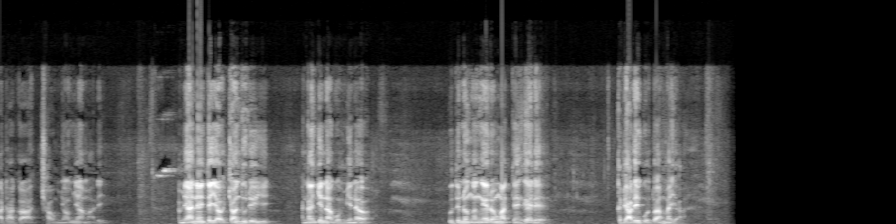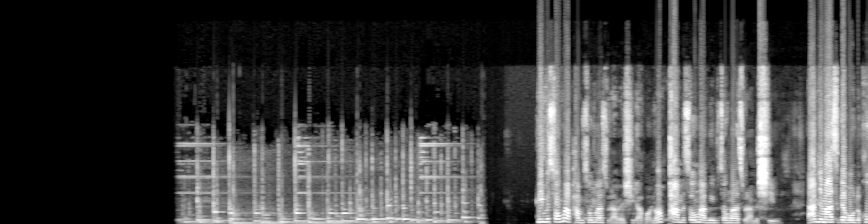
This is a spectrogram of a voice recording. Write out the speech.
အထက6မြောင်းမြမှာလေအများနဲ့တက်ရောက်ကျောင်းသူတွေအနံကျင့်တာကိုမြင်တော့ဦးဇင်းတို့ငယ်ငယ်တုန်းကတင်ခဲ့တဲ့ကြပြလေးကိုတွားအမှတ်ရတယ်မိမဆုံးမဖာမဆုံးမဆိုတာပဲရှိတာပေါ့နော်ဖာမဆုံးမမိမဆုံးမဆိုတာမရှိဘူး ဒါမြန်မာစကားပုံတစ်ခု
